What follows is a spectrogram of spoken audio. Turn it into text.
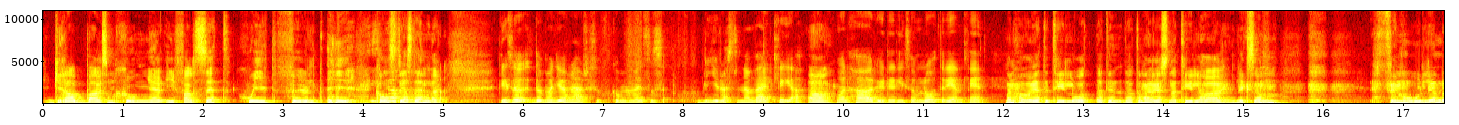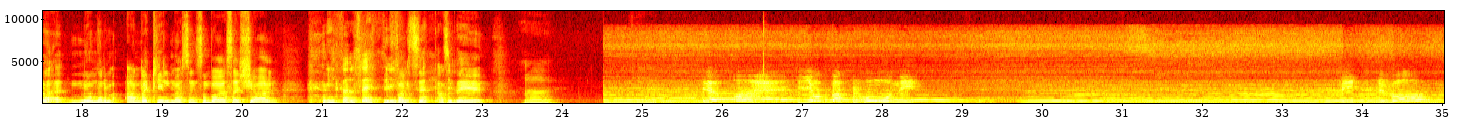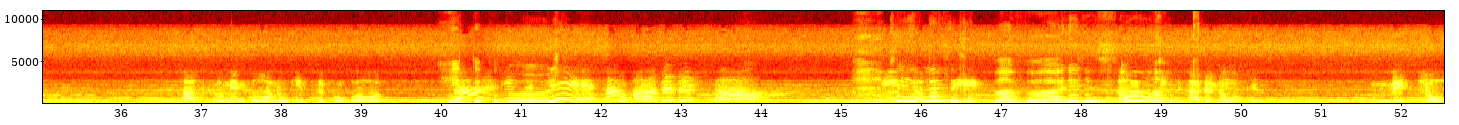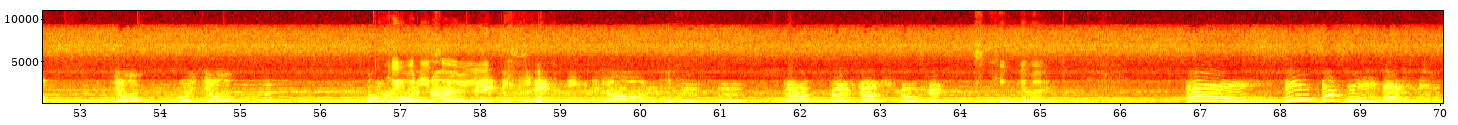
grabbar som sjunger i falsett. Skitfult i konstiga stämmor. Det är så, då man gör det här så, kommer, så blir ju rösterna verkliga. Ja, Man hör hur det liksom låter egentligen. man hör att det tillåt, att, det, att de här rösterna tillhör liksom förmodligen då någon av de andra killmössen som bara så här kör I falsett. i falsett. Alltså det är... Ja. Askungen går nog inte på bad. Inte på bal. Det! Vad var det du sa? Vad var det du De fixar det nog. Med jobb, jobb och jobb. Hon Oj, vad får det är aldrig sin klänning klar. Stackars Askungen. Så himla mörkt.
